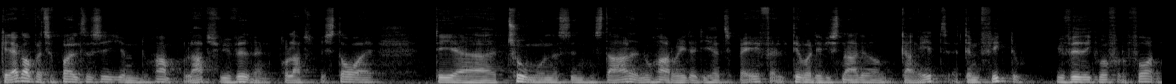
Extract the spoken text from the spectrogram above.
kan jeg godt være tilbøjelig til at sige, jamen du har en prolaps, vi ved, hvad en prolaps består af. Det er to måneder siden den startede, nu har du et af de her tilbagefald. Det var det, vi snakkede om gang et, at dem fik du. Vi ved ikke, hvorfor du får den.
